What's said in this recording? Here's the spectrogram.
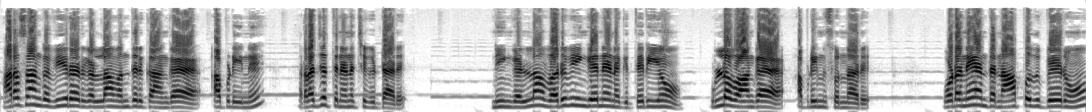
அரசாங்க வீரர்கள்லாம் வந்திருக்காங்க அப்படின்னு ரஜத் நினைச்சுக்கிட்டாரு. நீங்கள்லாம் வருவீங்கன்னு எனக்கு தெரியும். உள்ள வாங்க அப்படின்னு சொன்னாரு. உடனே அந்த நாற்பது பேரும்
